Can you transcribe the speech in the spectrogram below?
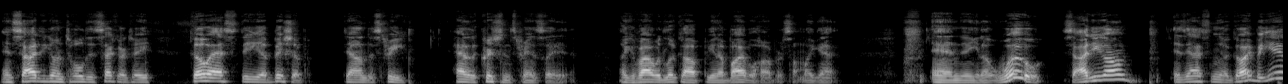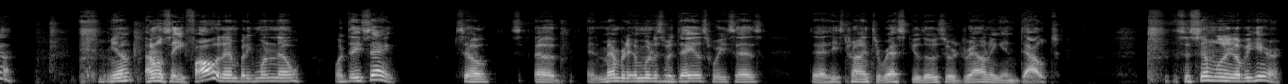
And Saadia Gaon told his secretary Go ask the uh, bishop down the street how do the Christians translate it. Like if I would look up, you know, Bible Hub or something like that, and you know, whoa, Saadia Gaon is asking a guy, but yeah, you know, I don't say he followed them, but he want to know what they say. So, uh, remember the Emunos V'Deos where he says that he's trying to rescue those who are drowning in doubt. So similarly over here,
